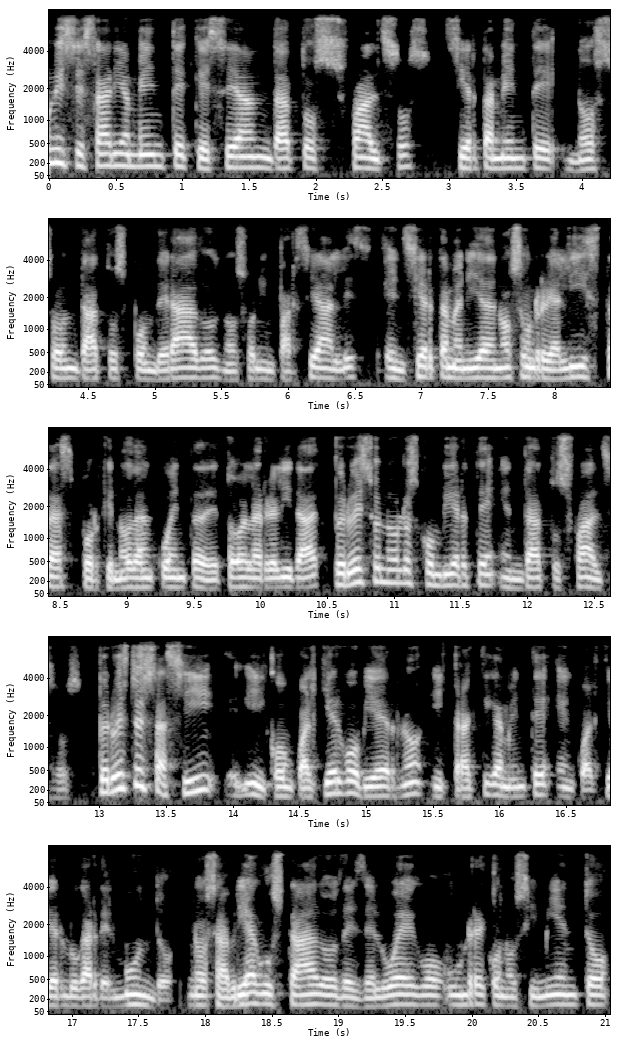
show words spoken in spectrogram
necesariamente que sean datos falsos, ciertamente no son datos ponderados, no son imparciales, en cierta manera no son realistas porque no dan cuenta de toda la realidad, pero eso no los convierte en datos falsos. Pero esto es así y con cualquier gobierno y prácticamente en cualquier lugar del mundo. Nos habría gustado, desde luego, un reconocimiento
